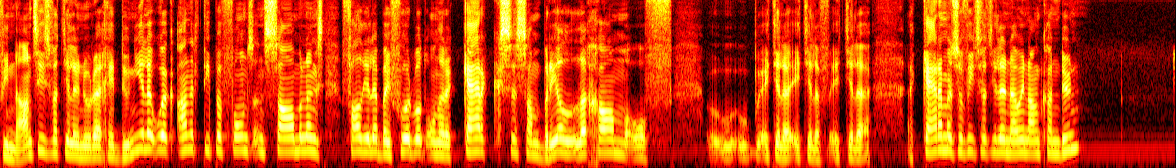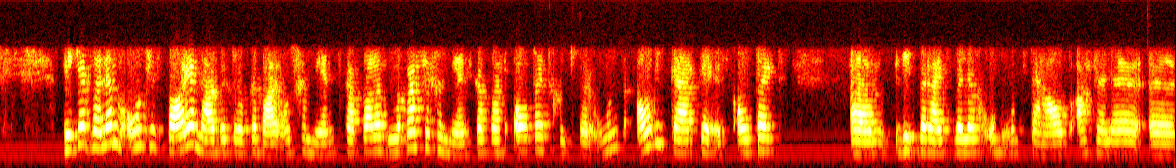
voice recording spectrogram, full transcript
finansies wat jy nodig het, doen jy ook ander tipe fondsinsamelings? Val jy byvoorbeeld onder 'n kerk se sambreel liggaam of het jy het jy het jy 'n kermis of iets wat jy nou en dan kan doen? Weet jy Willem, ons is baie nou betrokke by ons gemeenskap. Alle Boerwasse gemeenskap was altyd goed vir ons. Al die kerke is altyd ehm um, dis bereidwillig om ons te help as hulle 'n uh,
